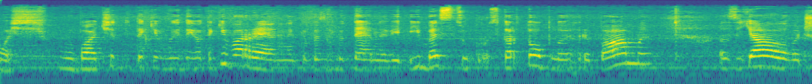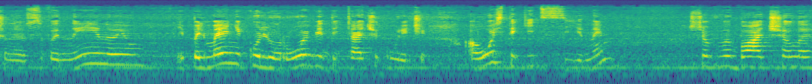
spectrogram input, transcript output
Ось, ви бачите такі види, отакі вареники безглютенові і без цукру, з картоплею, грибами, з яловичиною, свининою, і пельмені кольорові, дитячі курячі. А ось такі ціни, щоб ви бачили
